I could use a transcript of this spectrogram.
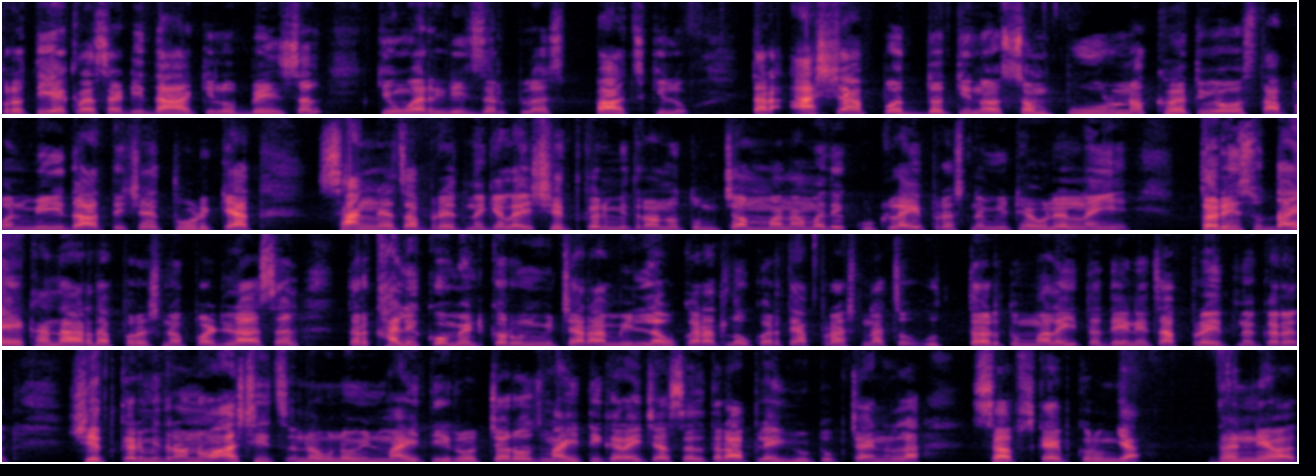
प्रति एकरासाठी दहा किलो बेन्सल किंवा रिलीजर प्लस पाच किलो. तर अशा पद्धतीनं संपूर्ण खत व्यवस्थापन मी इथं अतिशय थोडक्यात सांगण्याचा प्रयत्न केला आहे शेतकरी मित्रांनो तुमच्या मनामध्ये कुठलाही प्रश्न मी ठेवलेला नाही आहे तरीसुद्धा एखादा अर्धा प्रश्न पडला असेल तर खाली कॉमेंट करून विचारा. मी लवकरात लवकर त्या प्रश्नाचं उत्तर तुम्हाला इथं देण्याचा प्रयत्न करेल. शेतकरी मित्रांनो अशीच नवनवीन माहिती रोजच्या रोज माहिती करायची असेल तर आपल्या यूट्यूब चॅनलला सबस्क्राईब करून घ्या. धन्यवाद.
